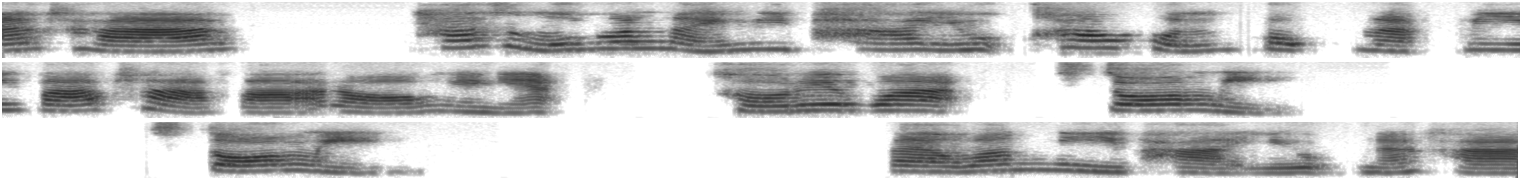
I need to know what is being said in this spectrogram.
นะคะ ถ้าสมมุติวันไหนมีพายุเข้าฝนตกหนักมีฟ้าผ่าฟ้าร้องอย่างเงี้ย เขาเรียกว่า stormy stormy แปลว่ามีพายุนะคะ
